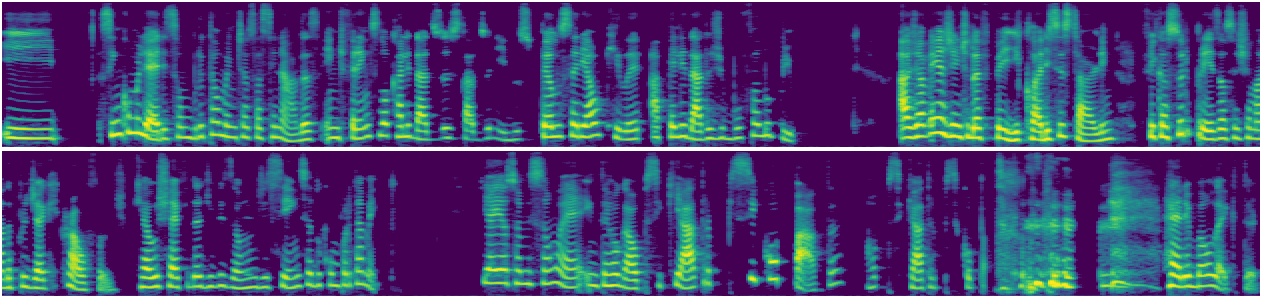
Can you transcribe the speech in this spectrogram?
E cinco mulheres são brutalmente assassinadas em diferentes localidades dos Estados Unidos pelo serial killer apelidado de Buffalo Bill. A jovem agente do FBI, Clarice Starling, fica surpresa ao ser chamada por Jack Crawford, que é o chefe da divisão de ciência do comportamento. E aí a sua missão é interrogar o psiquiatra psicopata, ó, psiquiatra psicopata, Hannibal Lecter,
